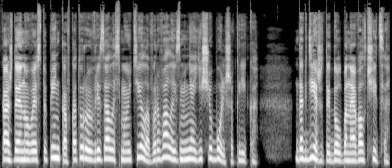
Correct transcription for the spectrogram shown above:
Каждая новая ступенька, в которую врезалось мое тело, вырывала из меня еще больше крика. «Да где же ты, долбаная волчица,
